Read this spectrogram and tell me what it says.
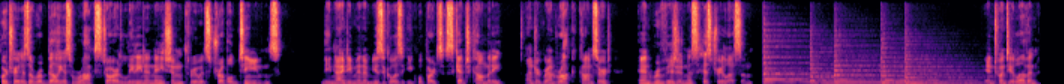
portrayed as a rebellious rock star leading a nation through its troubled teens. The 90 minute musical is equal parts sketch comedy, underground rock concert, and revisionist history lesson. In 2011,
